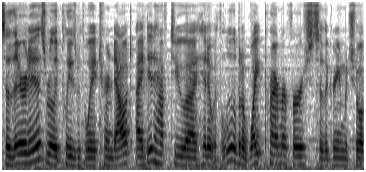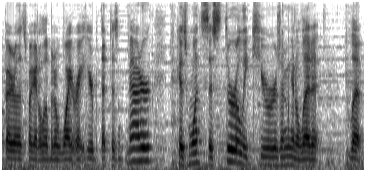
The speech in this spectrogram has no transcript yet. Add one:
So there it is, really pleased with the way it turned out. I did have to uh, hit it with a little bit of white primer first so the green would show up better. That's why I got a little bit of white right here, but that doesn't matter because once this thoroughly cures, I'm gonna let it let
